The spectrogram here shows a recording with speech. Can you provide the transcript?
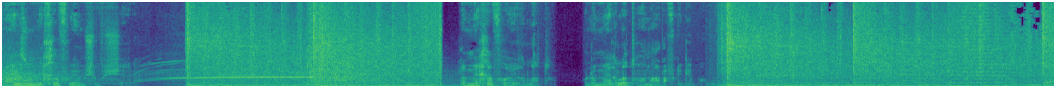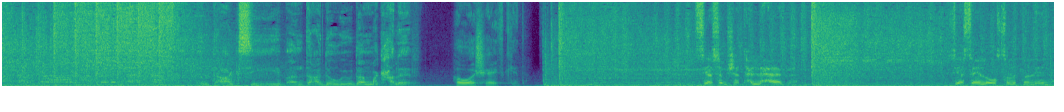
أنا عايزهم يخافوا يمشوا في الشارع. لما يخافوا هيغلطوا ولما يغلطوا هنعرف نجيبهم. انت عكسي يبقى انت عدوي ودمك حلال. هو شايف كده. السياسة مش هتحل حاجة. السياسة هي اللي وصلتنا لهنا.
